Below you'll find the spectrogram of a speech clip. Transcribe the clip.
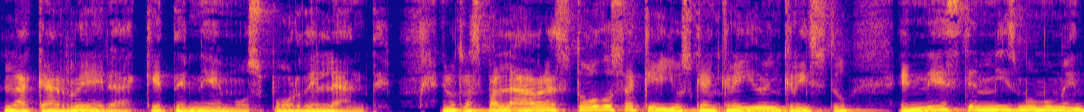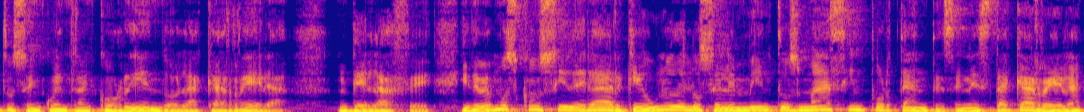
la carrera que tenemos por delante. En otras palabras, todos aquellos que han creído en Cristo en este mismo momento se encuentran corriendo la carrera de la fe. Y debemos considerar que uno de los elementos más importantes en esta carrera,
